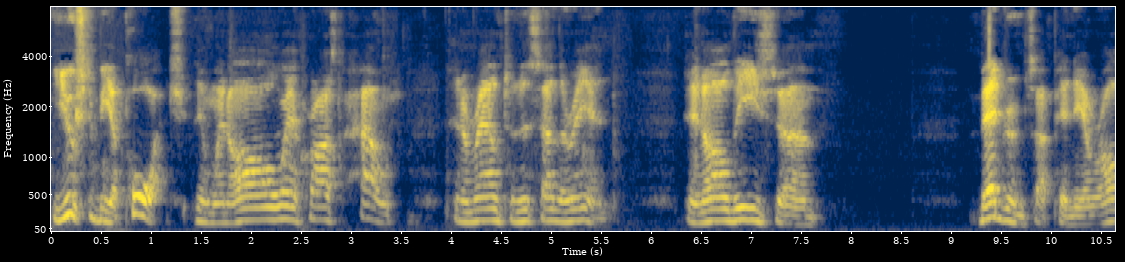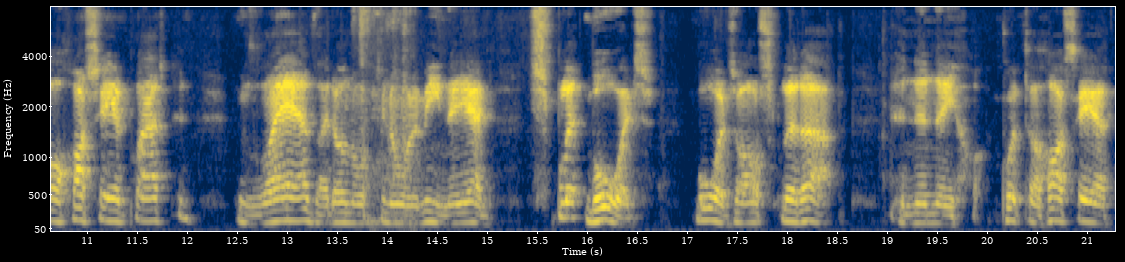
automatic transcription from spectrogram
Used to be a porch that went all the way across the house and around to this other end. And all these um, bedrooms up in there were all horsehair plastered with laths. I don't know if you know what I mean. They had split boards, boards all split up, and then they put the horsehair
